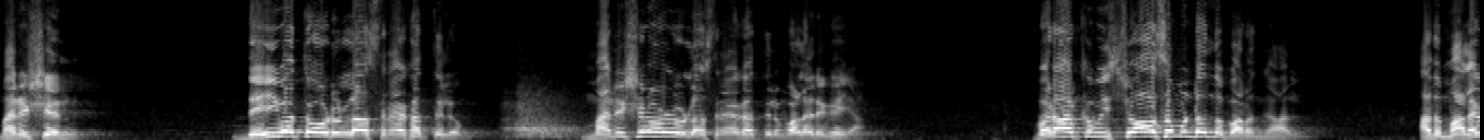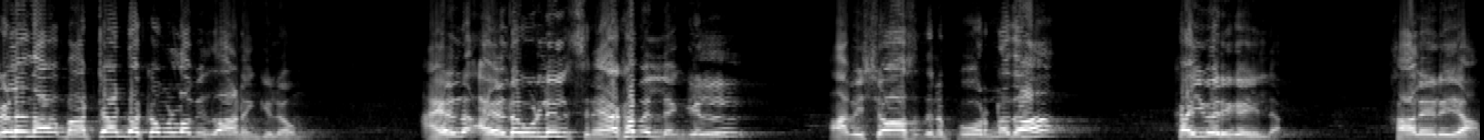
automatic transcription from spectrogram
മനുഷ്യൻ ദൈവത്തോടുള്ള സ്നേഹത്തിലും മനുഷ്യനോടുള്ള സ്നേഹത്തിലും വളരുകയാണ്. ഇപ്പോൾ ഒരാൾക്ക് വിശ്വാസമുണ്ടെന്ന് പറഞ്ഞാൽ അത് മലകളെ മാറ്റാൻ തക്കമുള്ള ഇതാണെങ്കിലും അയാൾ അയാളുടെ ഉള്ളിൽ സ്നേഹമില്ലെങ്കിൽ ആ വിശ്വാസത്തിന് പൂർണത കൈവരുകയില്ല. ഹാലേലിയ.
